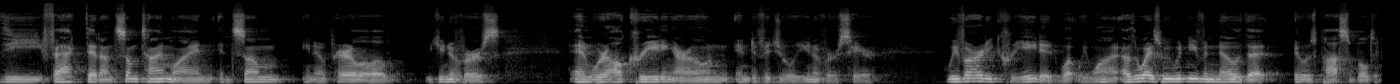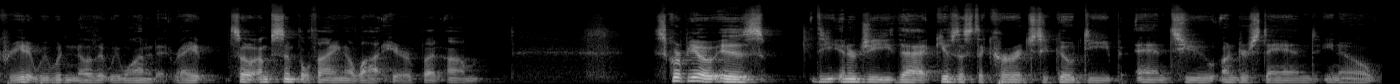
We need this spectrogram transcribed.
the fact that on some timeline in some you know parallel universe and we're all creating our own individual universe here we've already created what we want. Otherwise we wouldn't even know that it was possible to create it we wouldn't know that we wanted it right so i'm simplifying a lot here but um, scorpio is the energy that gives us the courage to go deep and to understand, you know,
